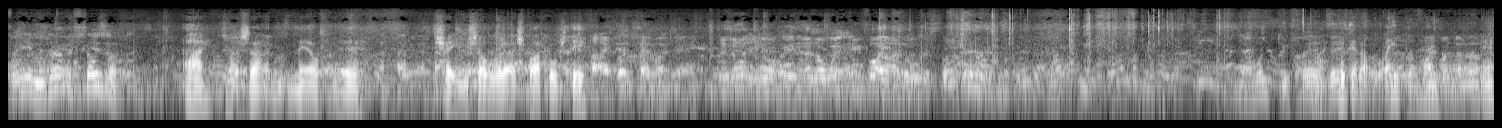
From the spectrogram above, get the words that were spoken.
Frame? Is that a silver? Aye, that's that metal, uh, shiny silver, that sparkles too. Look at the length of one. Eh?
